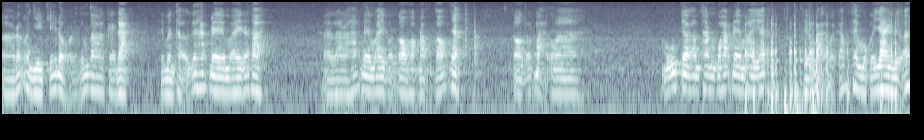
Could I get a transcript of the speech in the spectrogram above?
À, rất là nhiều chế độ để chúng ta cài đặt. Thì mình thử cái HDMI đó thôi. À, là HDMI vẫn còn hoạt động tốt nha. Còn các bạn mà muốn chơi âm thanh của HDMI á thì các bạn phải cắm thêm một cái dây nữa.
